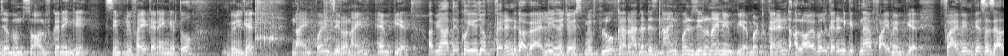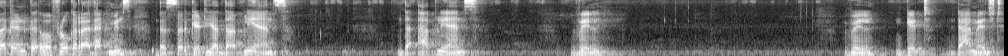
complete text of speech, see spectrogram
जब हम सॉल्व करेंगे सिंप्लीफाई करेंगे तो विल गेट 9.09 एम्पियर। अब यहाँ देखो, ये जो करंट का वैल्यू है, जो इसमें फ्लो कर रहा है that is 9.09 ampere. But current allowable current कितना है? 5 एम्पियर। 5 एम्पियर से ज़्यादा करंट फ्लो कर रहा है दैट मीन्स द सर्किट या the appliances the appliances will will get damaged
